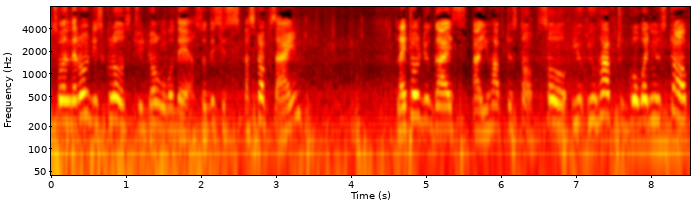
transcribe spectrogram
So when the road is closed you don't go there. So this is a stop sign. And I told you guys uh, you have to stop. So you you have to go. When you stop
